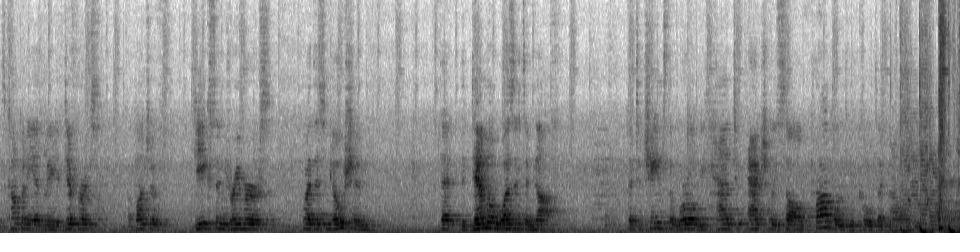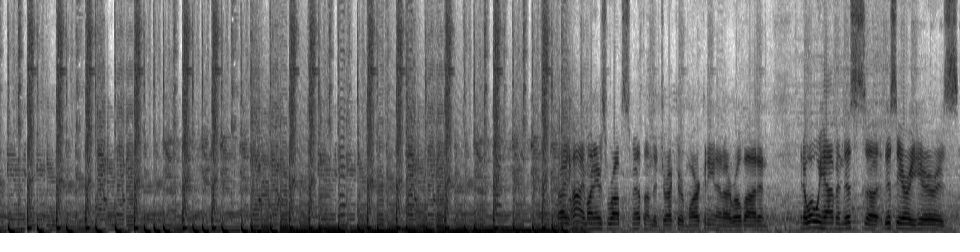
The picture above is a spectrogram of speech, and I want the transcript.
This company has made a difference. A bunch of geeks and dreamers who had this notion that the demo wasn't enough, that to change the world we had to actually solve problems with cool technology. My name is Rob Smith. I'm the Director of Marketing at iRobot. And you know what we have in this, uh, this area here is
